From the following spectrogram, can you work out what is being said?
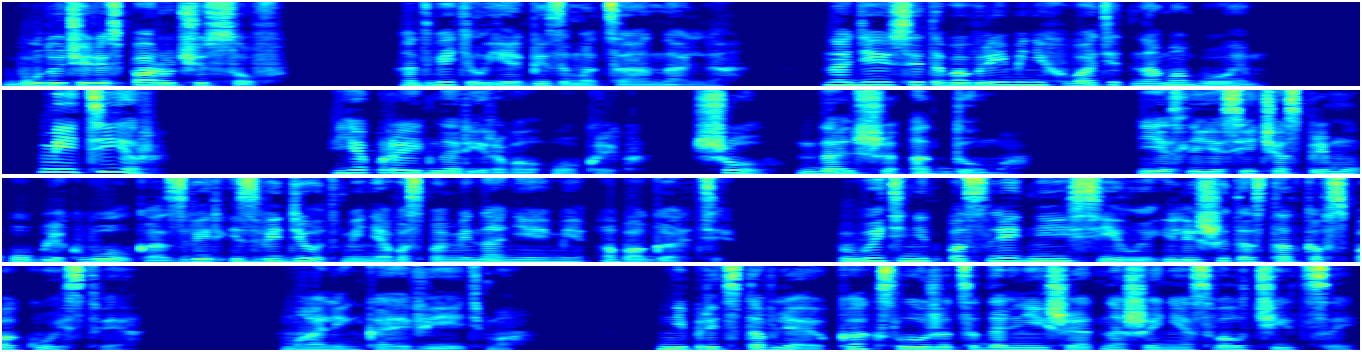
«Буду через пару часов», — ответил я безэмоционально. «Надеюсь, этого времени хватит нам обоим». «Митир!» Я проигнорировал окрик. Шел дальше от дома. Если я сейчас приму облик волка, зверь изведет меня воспоминаниями о богате. Вытянет последние силы и лишит остатков спокойствия. Маленькая ведьма. Не представляю, как сложатся дальнейшие отношения с волчицей.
